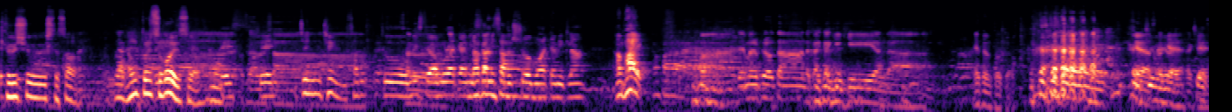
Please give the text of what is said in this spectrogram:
吸収してさ本当にすごいですよもうチンチンサル to Mr. For the san. show Murakami clan. Kampai! まあデマルペロターンだカイカイキキアンだ FM 東京 Yes, okay, okay.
